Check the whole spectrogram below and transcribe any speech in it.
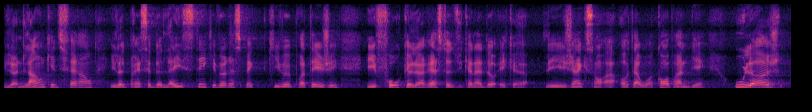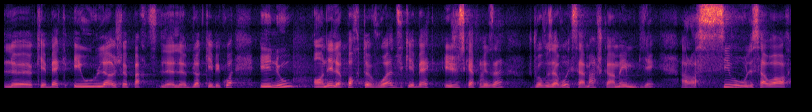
Il a une langue qui est différente. Il a le principe de laïcité qu'il veut, veut protéger. Il faut que le reste du Canada et que les gens qui sont à Ottawa comprennent bien où loge le Québec et où loge le Bloc québécois. Et nous, on est le porte-voix du Québec. Et jusqu'à présent, je dois vous avouer que ça marche quand même bien. Alors, si vous voulez savoir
